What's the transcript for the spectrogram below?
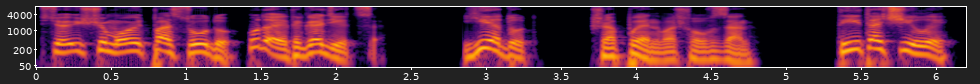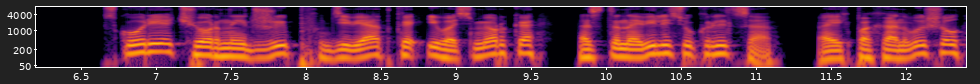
все еще моют посуду. Куда это годится?» «Едут!» – Шопен вошел в зан. «Ты и точилы!» Вскоре черный джип, девятка и восьмерка остановились у крыльца, а их пахан вышел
